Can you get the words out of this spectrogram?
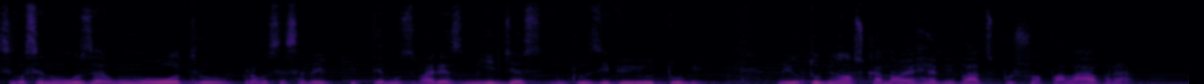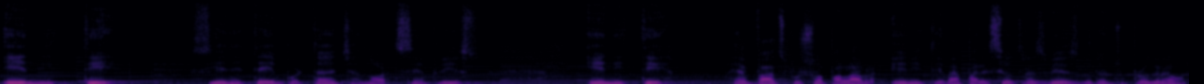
se você não usa um ou outro, para você saber que temos várias mídias, inclusive o YouTube. No YouTube, nosso canal é Reavivados por Sua Palavra NT. Se NT é importante, anote sempre isso. NT, Reavivados por Sua Palavra NT. Vai aparecer outras vezes durante o programa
